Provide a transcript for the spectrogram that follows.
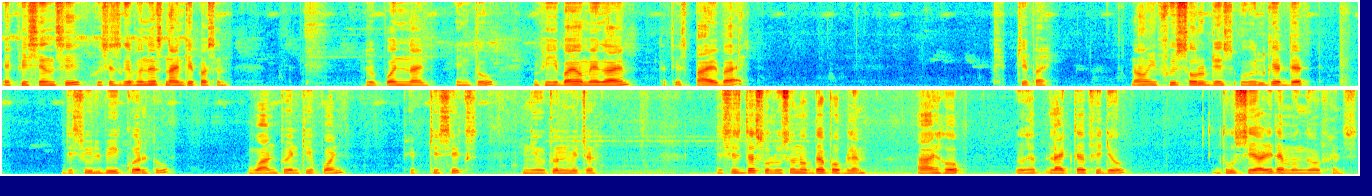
efficiency which is given as 90 percent 0.9 into v by omega m that is pi by 50 pi. Now if we solve this we will get that this will be equal to 120.56 newton meter. This is the solution of the problem. I hope you have liked the video. Do share it among your friends.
